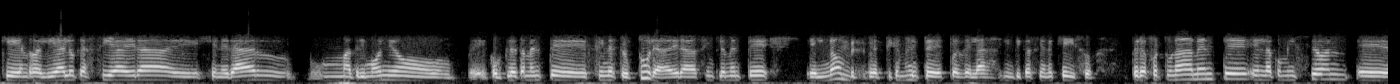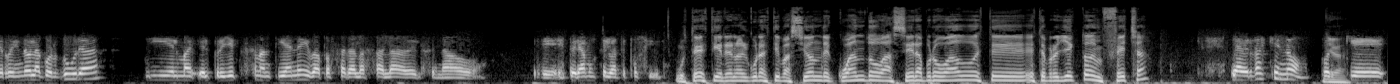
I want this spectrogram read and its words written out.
que en realidad lo que hacía era generar un matrimonio completamente sin estructura, era simplemente el nombre prácticamente después de las indicaciones que hizo. Pero afortunadamente en la comisión eh, reinó la cordura y el, el, proyecto se mantiene y va a pasar a la sala del Senado. Eh, esperamos que lo antes posible. ¿Ustedes tienen alguna estimación de cuándo va a ser aprobado este, este proyecto en fecha? La verdad es que no, porque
